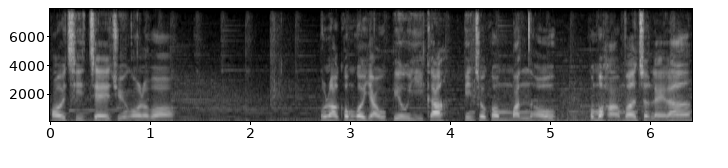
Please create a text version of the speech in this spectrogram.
開始遮住我咯。好啦，咁個游標而家變咗個問號，咁我行翻出嚟啦，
